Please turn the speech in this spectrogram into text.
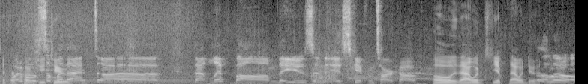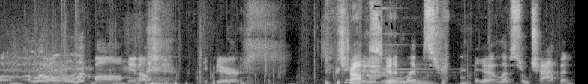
Except for What about PUBG some 2. of that uh, that lip balm they use in Escape from Tarkov? Oh, that would, yep, that would do it. A little, a little lip balm, you know. Keep your Keep your keep chops your good. Lips, from, yeah, lips from chapping.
